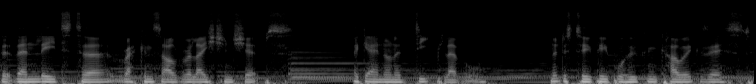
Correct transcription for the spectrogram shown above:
that then leads to reconciled relationships, again on a deep level, not just two people who can coexist.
